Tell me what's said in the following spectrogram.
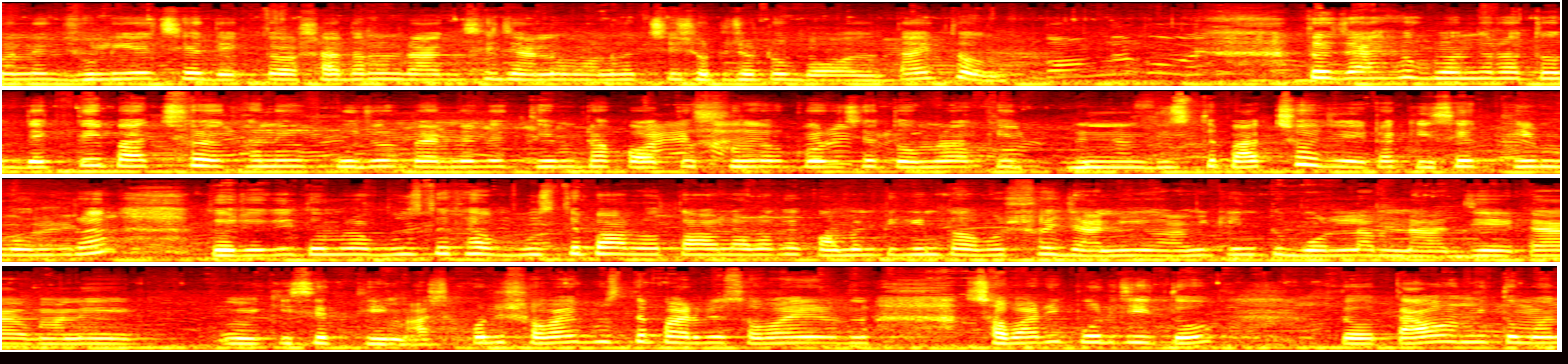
মানে ঝুলিয়েছে, দেখতে অসাধারণ লাগছে, যেন মনে হচ্ছে ছোট ছোট বল, তাই তো? তো যাই হোক বন্ধুরা, তো দেখতেই পাচ্ছ এখানে পুজোর প্যান্ডেলের থিমটা কত সুন্দর করেছে। তোমরা কি বুঝতে পারছ যে এটা কিসের থিম বন্ধুরা? তো যদি তোমরা বুঝতে থাক, বুঝতে পারো, তাহলে আমাকে কমেন্টে কিন্তু অবশ্যই জানিও। আমি কিন্তু বললাম না যে এটা মানে কিসের থিম আশা করি সবাই বুঝতে পারবে সবাই সবারই পরিচিত। তো তাও আমি তোমার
